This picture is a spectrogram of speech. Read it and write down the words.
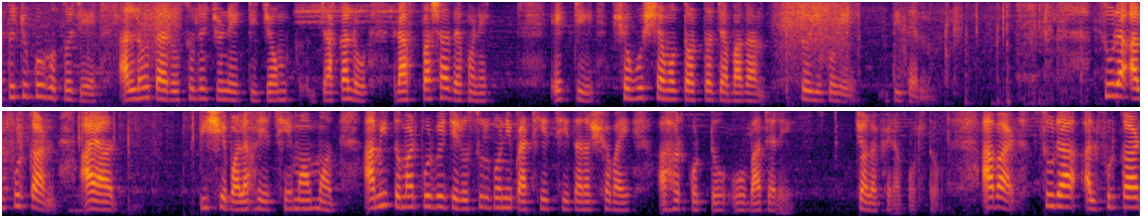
এতটুকু হতো যে, আল্লাহ তার রসুলের জন্য একটি জম জাকালো রাজপ্রাসাদ এবং একটি সবুজ শ্যামল তরতাজা বাগান তৈরি করে দিতেন। সুরা আল ফুরকান আয়াত বিশে বলা হয়েছে, মোহাম্মদ, আমি তোমার পূর্বে যে রসুলগণি পাঠিয়েছি, তারা সবাই আহার করত ও বাজারে চলাফেরা করত। আবার সুরা আল ফুরকান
